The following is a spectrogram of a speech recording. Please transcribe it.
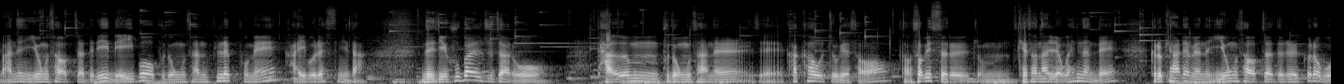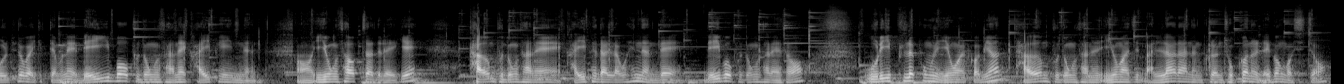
많은 이용 사업자들이 네이버 부동산 플랫폼에 가입을 했습니다. 근데 이제 후발주자로 다음 부동산을 이제 카카오 쪽에서 더 서비스를 좀 개선하려고 했는데 그렇게 하려면 이용 사업자들을 끌어모을 필요가 있기 때문에 네이버 부동산에 가입해 있는 어, 이용 사업자들에게 다음 부동산에 가입해 달라고 했는데 네이버 부동산에서 우리 플랫폼을 이용할 거면 다음 부동산을 이용하지 말라라는 그런 조건을 내건 것이죠.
